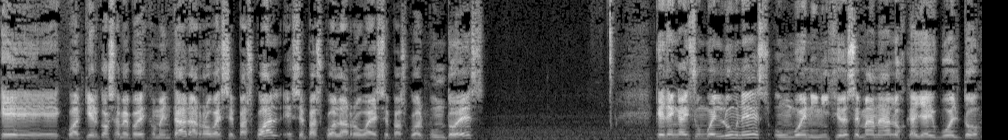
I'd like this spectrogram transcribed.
que cualquier cosa me podéis comentar, arroba spascual, spascual arroba spascual.es que tengáis un buen lunes, un buen inicio de semana, los que hayáis vuelto,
